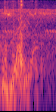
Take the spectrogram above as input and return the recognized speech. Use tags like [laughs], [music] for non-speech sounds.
you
